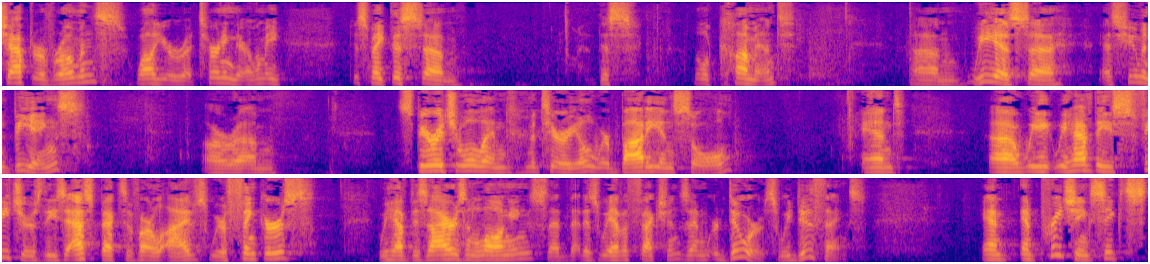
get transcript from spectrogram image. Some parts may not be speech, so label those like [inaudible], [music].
chapter of Romans. While you're uh, turning there, let me just make this, um, this little comment. Um, we as, uh, as human beings are um, spiritual and material. We're body and soul. And uh, we, we have these features, these aspects of our lives. We're thinkers. We have desires and longings, that, that is, we have affections, and we're doers. We do things. And, and preaching seeks,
